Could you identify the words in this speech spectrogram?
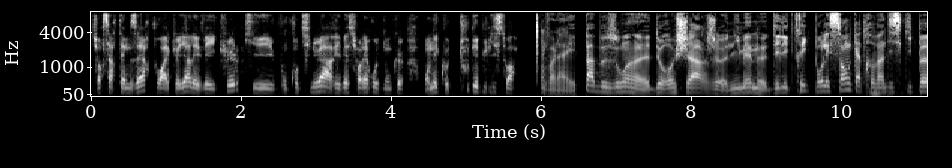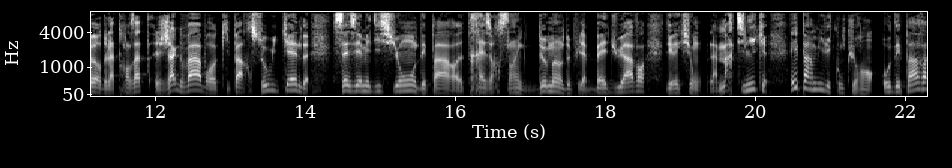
sur certaines aires pour accueillir les véhicules qui vont continuer à arriver sur les routes. Donc, euh, on n'est qu'au tout début de l'histoire. Voilà, et pas besoin euh, de recharge euh, ni même d'électrique pour les 190 skippers de la Transat Jacques Vabre qui part ce week-end, 16e édition, départ 13h05 euh, demain depuis la baie du Havre, direction la Martinique. Et parmi les concurrents au départ,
